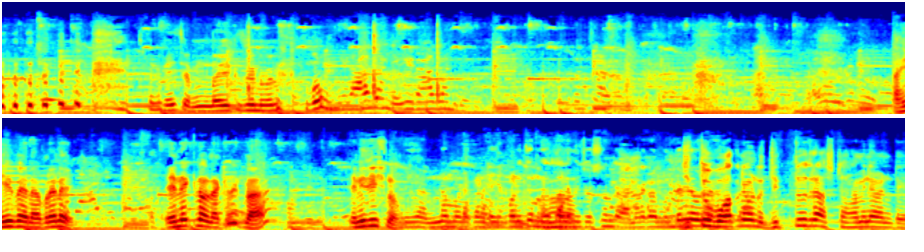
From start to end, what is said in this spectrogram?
అబ్బో. అయిపోయినా ప్రణయ్ ఎన్ని ఎక్కినావు? లెక్క పెట్టినా? ఎన్ని తీసినావు? జిత్తు పోతూనే ఉండు. జిత్తు రా స్టామినా అంటే.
